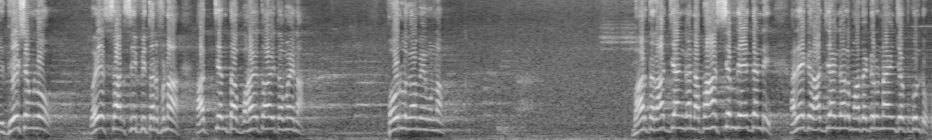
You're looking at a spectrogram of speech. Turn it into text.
ఈ దేశంలో వైఎస్ఆర్సీపీ తరఫున అత్యంత బాధితాయుతమైన పౌరులుగా మేమున్నాం. భారత రాజ్యాంగాన్ని అపహాస్యం చేయొద్దండి. అనేక రాజ్యాంగాలు మా దగ్గర ఉన్నాయని చెప్పుకుంటూ.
